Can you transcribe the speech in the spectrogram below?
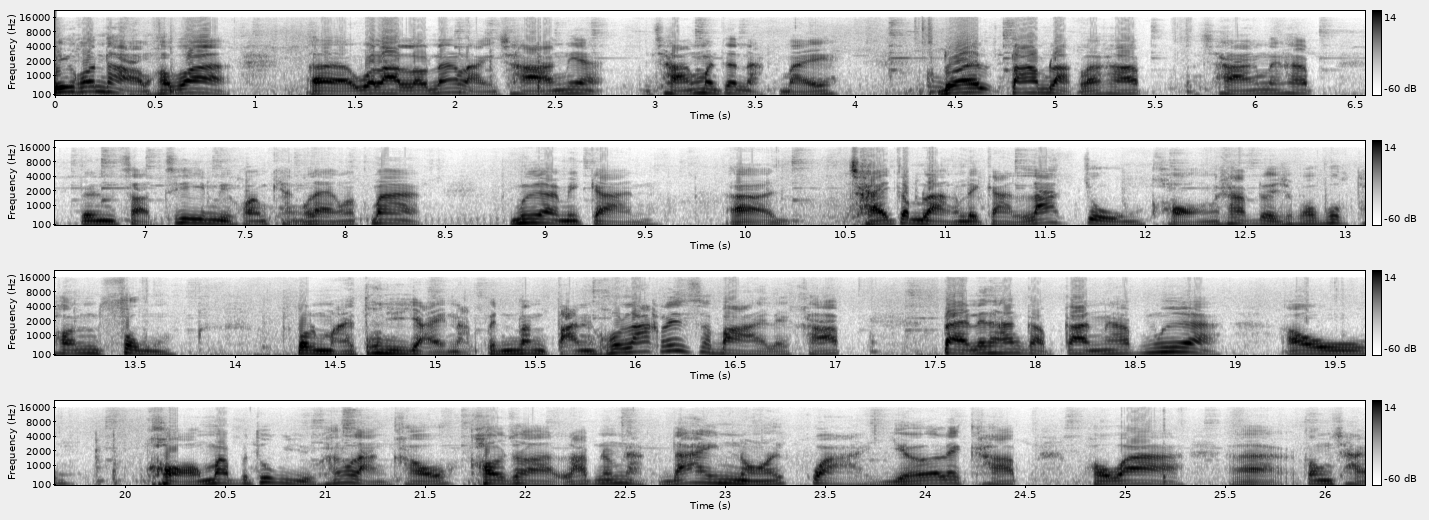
มีคนถามครับว่าเเวลาเรานั่งหลังช้างเนี่ยช้างมันจะหนักไหมโดยตามหลักแล้วครับ ช้างนะครับเป็นสัตว์ที่มีความแข็งแรงมากๆ เมื่อมีการใช้กำลังในการลากจูงของนะครับ โดยเฉพาะพวกท่อนซุงต้นไม้ต้นใหญ่ๆหนักเป็นตันๆเขาลากได้สบายเลยครับ แต่ในทางกลับกันครับเมื่อเอา ของมาบรรทุกอยู่ข้างหลังเขาเขาจะรับน้ำหนักได้น้อยกว่าเยอะเลยครับ เพราะว่าต้องใช้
